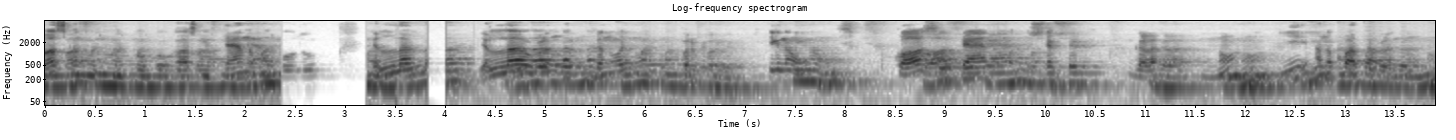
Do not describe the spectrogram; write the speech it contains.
ಕಾಸ್ ಮಾಡ್ಬೇಕು ಕಾಸ್ ಟ್ಯಾನ್ ಮಾಡ್ಬೋದು ಎಲ್ಲ ಎಲ್ಲವುಗಳನ್ನು ಕನ್ವರ್ಟ್ ಮಾಡ್ಕೊಂಡು ಬರಬೇಕು. ಈಗ ನಾವು ಕಾಸ್ ಟ್ಯಾನ್ ಮತ್ತು ಶಕ್ಗಳನ್ನು ಈ ಅನುಪಾತಗಳನ್ನು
